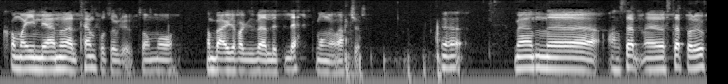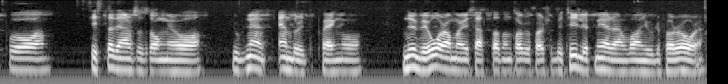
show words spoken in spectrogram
komma in i NHL-tempot såg det ut som. Och han vägde faktiskt väldigt lätt många matcher. Men han steppade upp på sista delen av säsongen och gjorde ändå lite poäng. Och nu i år har man ju sett att han tagit för sig betydligt mer än vad han gjorde förra året.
